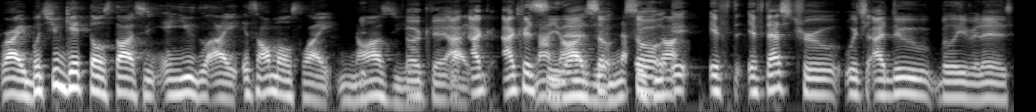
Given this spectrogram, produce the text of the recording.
right, but you get those thoughts and you like it's almost like nausea. okay, Like, I, I I could see that. So so not- if if that's true, which I do believe it is,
